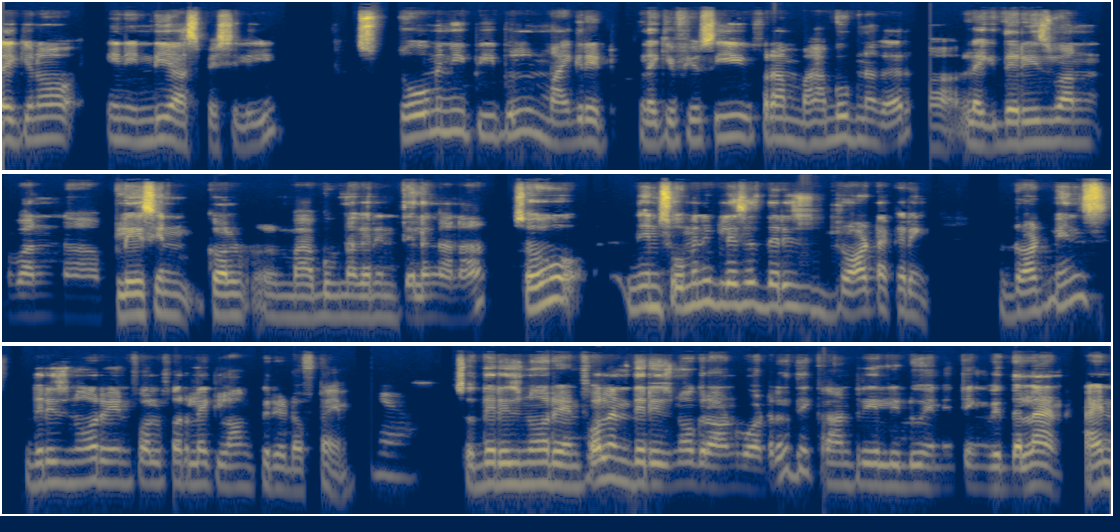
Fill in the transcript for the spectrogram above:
like you know in india especially so many people migrate. Like if you see from mahbub nagar uh, like there is one one uh, place in called mahbub nagar in telangana. So in so many places there is drought occurring. Drought means there is no rainfall for like long period of time. Yeah. so there is no rainfall and there is no groundwater. They can't really do anything with the land. And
